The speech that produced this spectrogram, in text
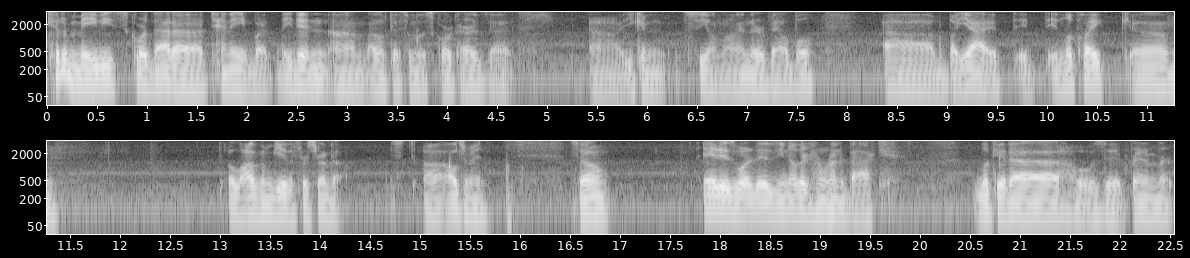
Could have maybe scored that uh 10-8, but they didn't. Um, I looked at some of the scorecards that uh, you can see online. They're available. Uh, but yeah, it, it, it looked like um, a lot of them gave the first round to uh, Aljamain. So it is what it is. You know they're going to run it back. Look at, uh, what was it? Brandon,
